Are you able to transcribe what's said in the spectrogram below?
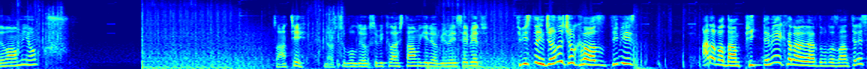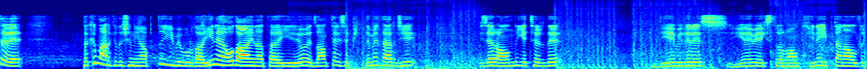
devamı yok. Zanti. Nurse'ı buldu yoksa bir clash daha mı geliyor? 1 vs 1. Twist'in canı çok az. Twist arabadan piklemeye karar verdi burada Zanteres'e ve takım arkadaşının yaptığı gibi burada yine o da aynı hataya gidiyor ve Zanteres'e pikleme tercihi bize round'u getirdi diyebiliriz. Yine bir ekstra round. Yine ipten aldık.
